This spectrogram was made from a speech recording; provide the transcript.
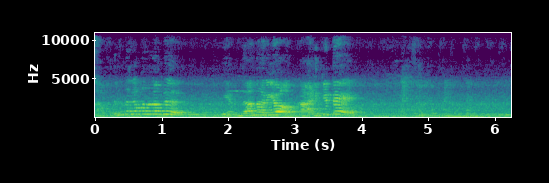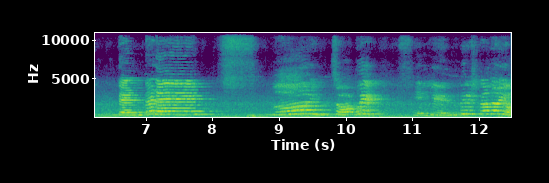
സാധനം തരാൻ വന്നതുണ്ട് എന്താന്നറിയോ? കാണിക്കട്ടെ. ചോക്ലേറ്റ്. എനിക്ക് എന്ത് ഇഷ്ടാന്നറിയോ?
